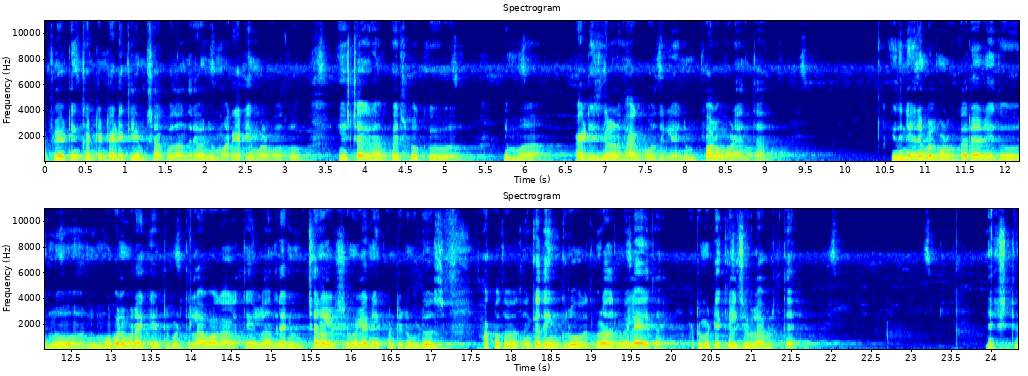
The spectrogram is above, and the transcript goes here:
ಅಪ್ಲೇಟಿಂಗ್ ಕಂಟೆಂಟ್ ಐಡಿ ಕ್ಲೇಮ್ಸ್ ಆಗ್ಬೋದು. ಅಂದರೆ ನೀವು ಮಾರ್ಕೆಟಿಂಗ್ ಮಾಡ್ಬೋದು. ಇನ್ಸ್ಟಾಗ್ರಾಮ್ ಫೇಸ್ಬುಕ್ಕು ನಿಮ್ಮ ಐ ಡಿಸ್ಗಳನ್ನ ಹಾಕ್ಬೋದು ಇಲ್ಲಿ. ನಿಮ್ಗೆ ಫಾಲೋ ಮಾಡಿ ಅಂತ. ಇದನ್ನು ಎನೇಬಲ್ ಮಾಡ್ಬೇಕಾದ್ರೆ ಇದನ್ನು ನಿಮ್ಮ ಮೊಬೈಲ್ ನಂಬರ್ ಹಾಕಿ ಎಂಟ್ರಿ ಮಾಡ್ತಿಲ್ಲ ಅವಾಗ ಆಗುತ್ತೆ. ಇಲ್ಲಾಂದರೆ ನಿಮ್ಮ ಚಾನಲ್ ಹಿಸ್ಟ್ರಿ ಮೇಲೆ ನೀವು ಕಂಟಿನ್ಯೂ ವೀಡಿಯೋಸ್ ಹಾಕೋತಾ ತನಕ ಅದು ಹೆಂಗೆ ಗ್ರೋ ಆಗುತ್ತೆ ನೋಡಿ, ಅದ್ರ ಮೇಲೆ ಇದು ಆಟೋಮೆಟಿಕ್ ಎಲಿಜಿಬಲ್ ಆಗಿಬಿಡುತ್ತೆ. ನೆಕ್ಸ್ಟು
